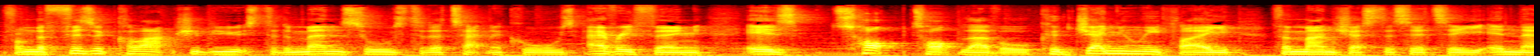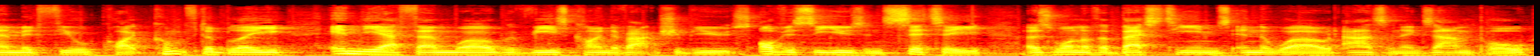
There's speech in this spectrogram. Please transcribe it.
from the physical attributes to the mentals to the technicals, everything is top, top level, could genuinely play play for Manchester City in their midfield quite comfortably in the FM world with these kind of attributes, obviously using City as one of the best teams in the world as an example.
